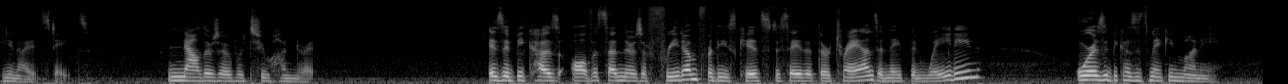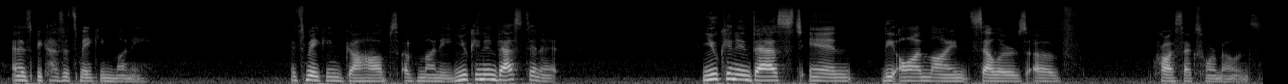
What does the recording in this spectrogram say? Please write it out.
the United States. Now there's over 200. Is it because all of a sudden there's a freedom for these kids to say that they're trans and they've been waiting? Or is it because it's making money? And it's because it's making money. It's making gobs of money. You can invest in it. You can invest in the online sellers of cross sex hormones.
